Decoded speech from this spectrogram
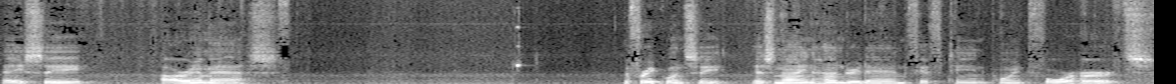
AC RMS the frequency is 915.4 hertz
